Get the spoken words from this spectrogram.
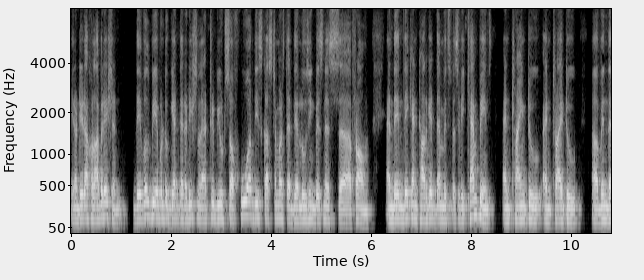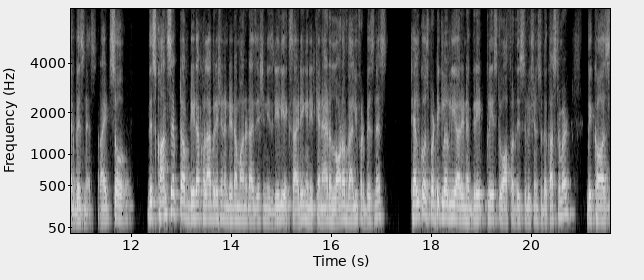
you know data collaboration they will be able to get their additional attributes of who are these customers that they're losing business uh, from. And then they can target them with specific campaigns and trying to and try to uh, win their business right? So this concept of data collaboration and data monetization is really exciting and it can add a lot of value for business telcos particularly are in a great place to offer these solutions to the customer because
